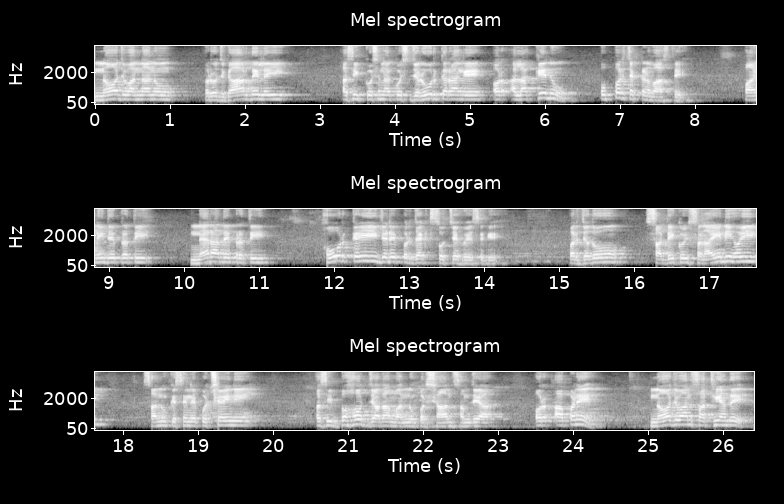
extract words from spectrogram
ਨੌਜਵਾਨਾਂ ਨੂੰ ਰੋਜ਼ਗਾਰ ਦੇ ਲਈ ਅਸੀਂ ਕੁਝ ਨਾ ਕੁਝ ਜ਼ਰੂਰ ਕਰਾਂਗੇ ਔਰ ਇਲਾਕੇ ਨੂੰ ਉੱਪਰ ਚੱਕਣ ਵਾਸਤੇ, ਪਾਣੀ ਦੇ ਪ੍ਰਤੀ, ਨਹਿਰਾਂ ਦੇ ਪ੍ਰਤੀ ਹੋਰ ਕਈ ਜਿਹੜੇ ਪ੍ਰੋਜੈਕਟ ਸੋਚੇ ਹੋਏ ਸੀਗੇ। ਪਰ ਜਦੋਂ ਸਾਡੀ ਕੋਈ ਸੁਣਾਈ ਨਹੀਂ ਹੋਈ, ਸਾਨੂੰ ਕਿਸੇ ਨੇ ਪੁੱਛਿਆ ਹੀ ਨਹੀਂ, ਅਸੀਂ ਬਹੁਤ ਜ਼ਿਆਦਾ ਮਨ ਨੂੰ ਪਰੇਸ਼ਾਨ ਸਮਝਿਆ ਔਰ ਆਪਣੇ ਨੌਜਵਾਨ ਸਾਥੀਆਂ ਦੇ,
